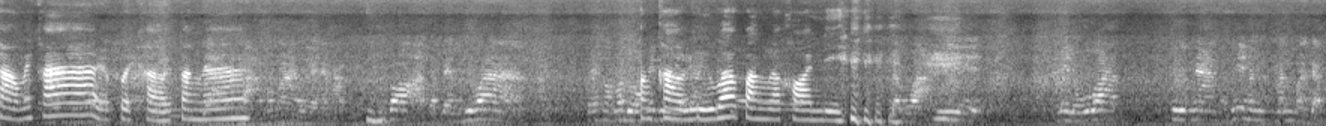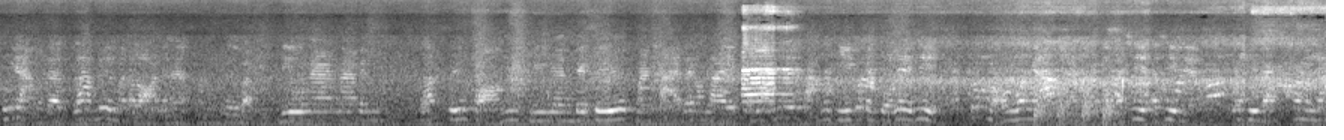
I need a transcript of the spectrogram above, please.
ข่าวไหมคะ เดี๋ยวเปิดข่าวให้ฟังนะมากๆเลยนะครับก็อาจจะเป็นที่ว่าใช้คำว่าดวงฟังไม่ดีข่าวหรือว่าฟังละครดีจังหวะที่ไม่รู้ว่าคืองานของพี่มันมันเหมือนกับทุกอย่างมันจะราบรื่นมาตลอดนะฮะมันคือแบบดีลงานมาเป็นรับซื้อของมีเงินไปซื้อมาขายได้กำไรที่ถามเมื่อกี้ก็เป็นตัวเลขที่ก็ต้องบอกว่างดงามนะอาชีพอาชีพเนี้ยก็คือแบบถ้ามันได้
